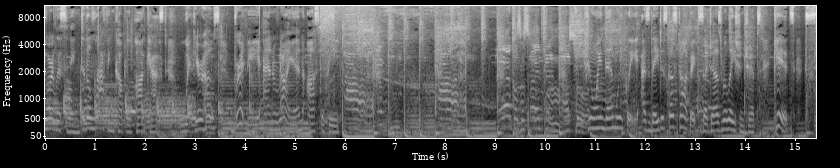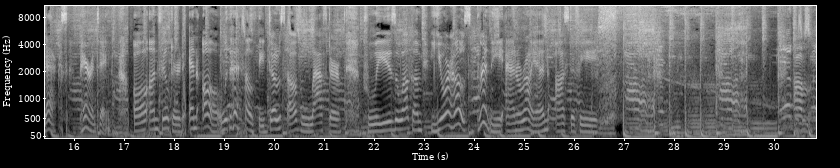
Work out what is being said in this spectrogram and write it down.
You're listening to the Laughing Couple podcast with your hosts, Brittany and Ryan Ostafy. Join them weekly as they discuss topics such as relationships, kids, sex, parenting, all unfiltered and all with a healthy dose of laughter. Please welcome your hosts, Brittany and Ryan Ostafy. Um,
